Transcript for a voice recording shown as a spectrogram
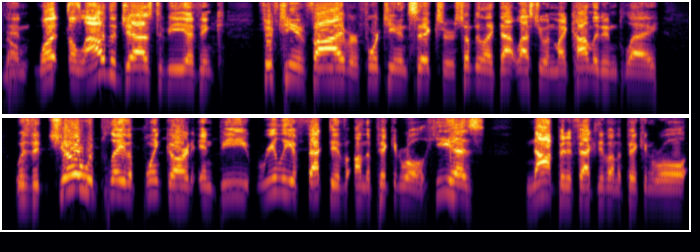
no. and what allowed the Jazz to be, I think, 15 and five or 14 and six or something like that last year when Mike Conley didn't play was that Joe would play the point guard and be really effective on the pick and roll. He has not been effective on the pick and roll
